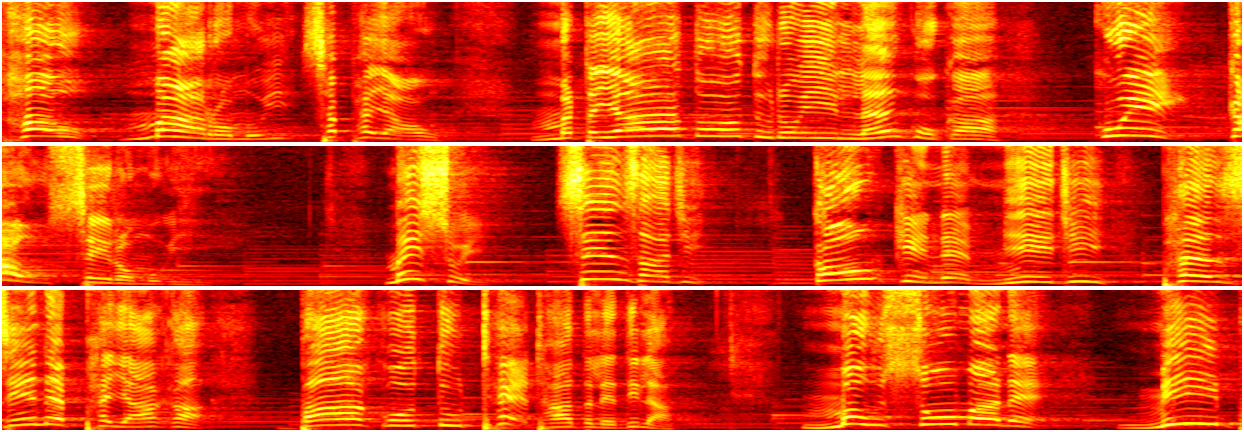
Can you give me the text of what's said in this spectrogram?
ထောက်မတော်မူ၏ဆက်ဖက်ရအောင်မတရားသောသူတို့၏လမ်းကိုကကွေ့ကောက်စေတော်မူ၏မိတ်ဆွေစဉ်းစားကြည့်ကောင်းကင်နဲ့မြေကြီးဖန်ဆင်းတဲ့ဖယားကဘာကိုသူထည့်ထားတယ်လဲသိလားမုတ်ဆိုးမနဲ့ မိဘ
